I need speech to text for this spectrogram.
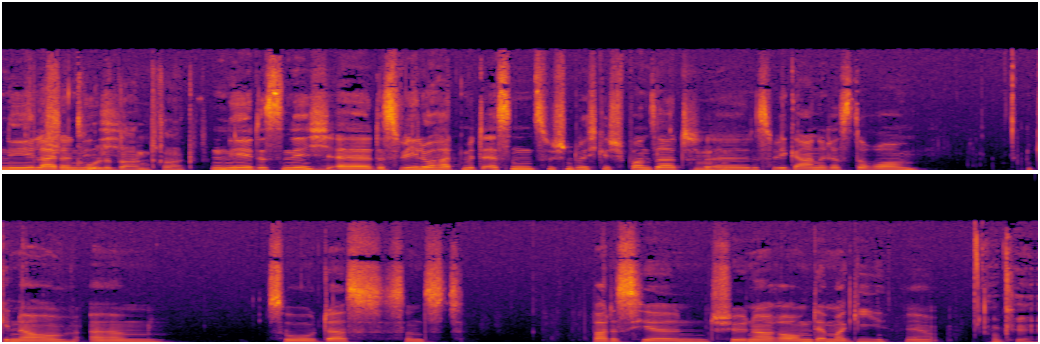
Nee, leider nicht. Kohle beantragt? Nee, das nicht. Ja. Äh, das Velo hat mit Essen zwischendurch gesponsert, mhm. äh, das vegane Restaurant. Genau. Ähm, so das, sonst war das hier ein schöner Raum der Magie. Ja. Okay.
